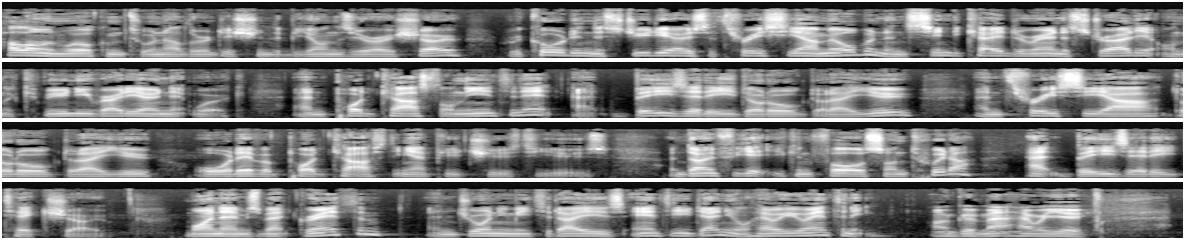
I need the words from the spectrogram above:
Hello and welcome to another edition of the Beyond Zero Show, recorded in the studios of 3CR Melbourne and syndicated around Australia on the Community Radio Network and podcast on the internet at bze.org.au and 3cr.org.au or whatever podcasting app you choose to use. And don't forget you can follow us on Twitter at BZE Tech Show. My name is Matt Grantham and joining me today is Anthony Daniel. How are you, Anthony? I'm good, Matt. How are you?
